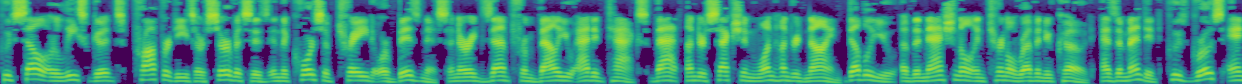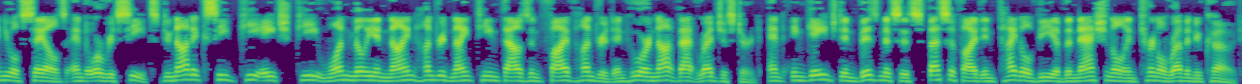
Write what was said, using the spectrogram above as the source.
who sell or lease goods, properties or services in the course of trade or business and are exempt from value-added tax VAT under Section 109 W of the National Internal Revenue Code, as amended, whose gross annual sales and or receipts do not exceed PHP 1,919,500 and who are not VAT registered, and, engaged in businesses specified in Title V of the National Internal Revenue Code.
